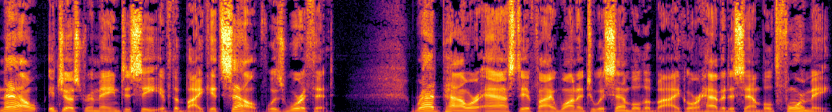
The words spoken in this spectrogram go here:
Now, it just remained to see if the bike itself was worth it. Rad Power asked if I wanted to assemble the bike or have it assembled for me.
